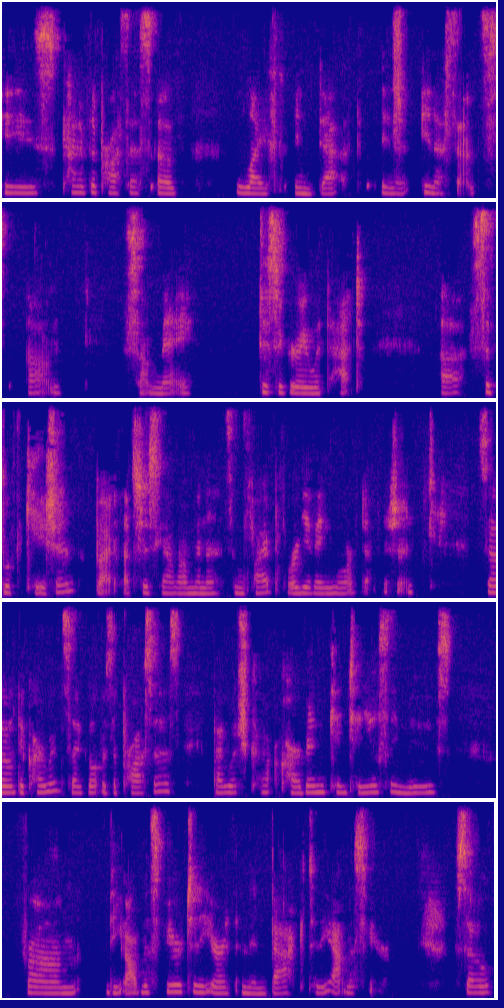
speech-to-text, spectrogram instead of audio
is kind of the process of life and death in a, in a sense. Um, some may disagree with that uh, simplification, but that's just how I'm going to simplify it before giving more of definition. So the carbon cycle is a process by which ca- carbon continuously moves from the atmosphere to the earth and then back to the atmosphere. So,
